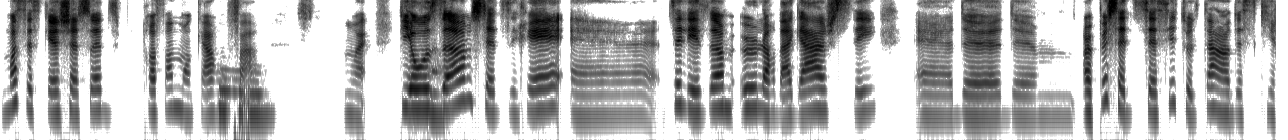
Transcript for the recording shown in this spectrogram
Moi, c'est ce que je souhaite du profond de mon cœur aux femmes. Ouais. Puis aux hommes, je te dirais, tu sais, les hommes, eux, leur bagage, c'est de, de, un peu se dissocier tout le temps hein, de ce qu'ils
